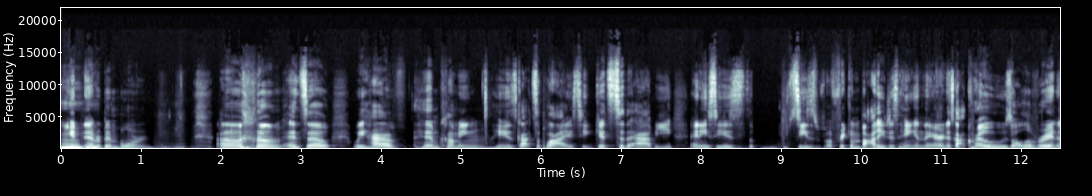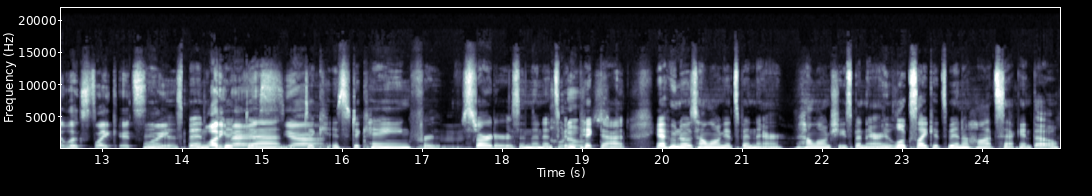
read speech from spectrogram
You'd Mhm. never been born. Um, and so we have him coming. He's got supplies. He gets to the abbey and he sees the sees a freaking body just hanging there, and it's got crows all over it, and it looks like it's And like it's been bloody picked mess. at. Yeah. dec- it's decaying for Mhm. starters, and then it's Who been picked at. Yeah, who knows how long it's been there? How long she's been there? It looks like it's been a hot second though,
